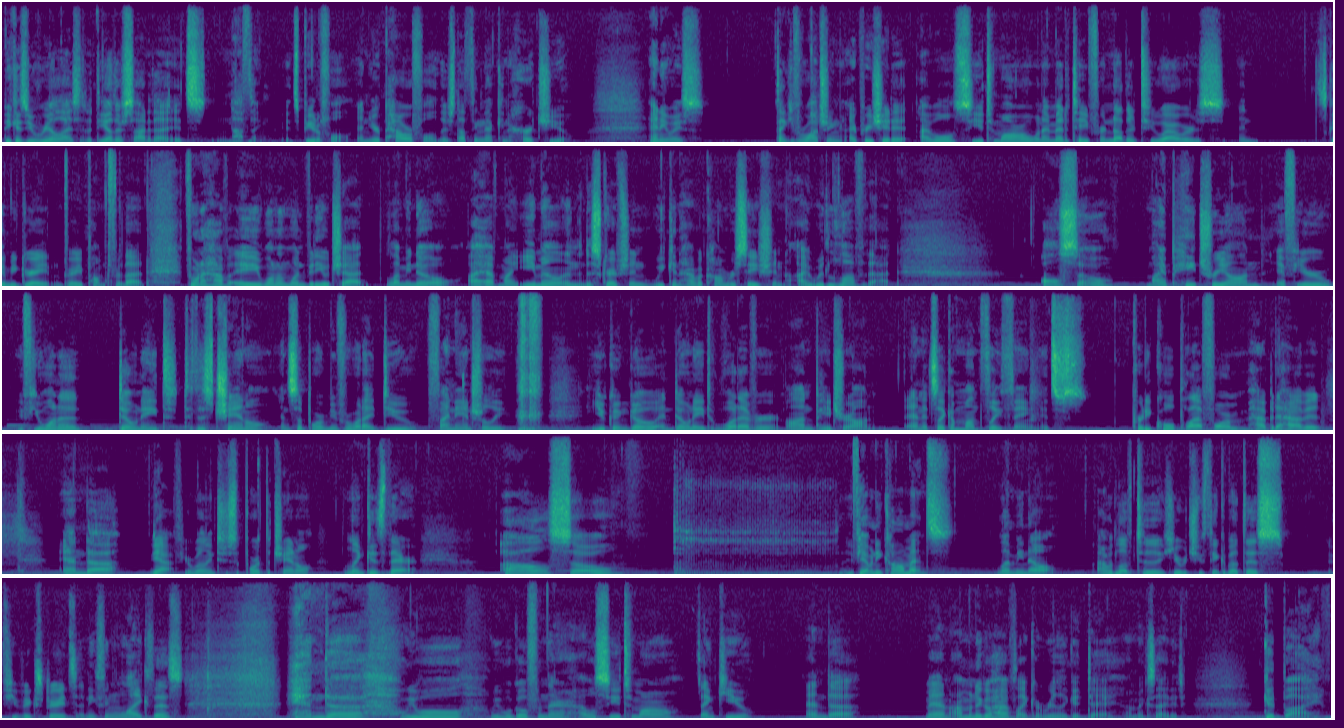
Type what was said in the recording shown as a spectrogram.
because you realize that at the other side of that, it's nothing. It's beautiful and you're powerful. There's nothing that can hurt you. Anyways, thank you for watching. I appreciate it. I will see you tomorrow when I meditate for another two hours, and it's gonna be great. I'm very pumped for that. If you want to have a one-on-one video chat, let me know. I have my email in the description. We can have a conversation. I would love that. Also, my Patreon. If you're if you want to donate to this channel and support me for what I do financially, you can go and donate whatever on Patreon. And it's like a monthly thing. It's pretty cool platform. I'm happy to have it. And uh, yeah, if you're willing to support the channel, link is there. Also, if you have any comments, let me know. I would love to hear what you think about this. If you've experienced anything like this, and uh, we will we will go from there. I will see you tomorrow. Thank you, and uh, man, I'm gonna go have like a really good day. I'm excited. Goodbye.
